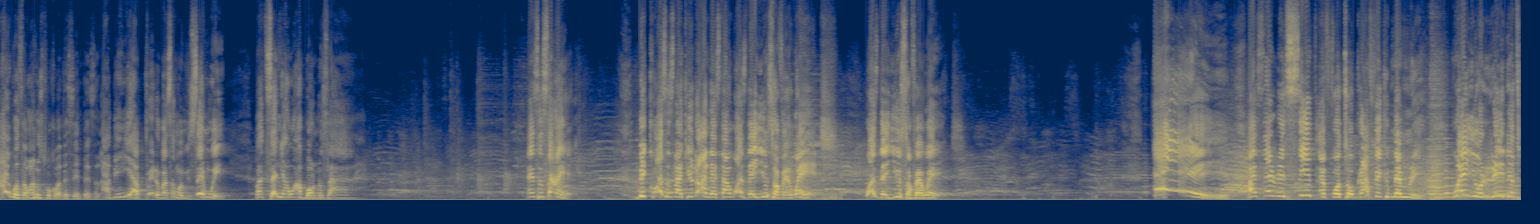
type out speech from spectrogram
I was the one who spoke about the same person. I've been here. I prayed over some of you same way. But send you one bonus. It's a sign. Because it's like you don't understand what's the use of a word. What's the use of a word? Hey! I said, receive a photographic memory. When you read it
